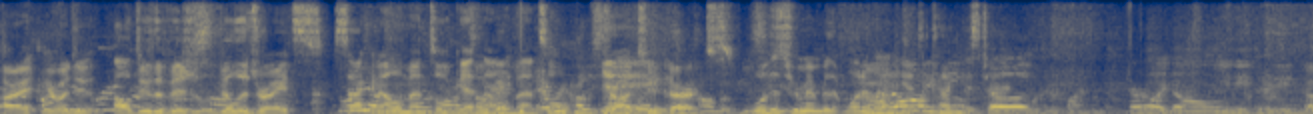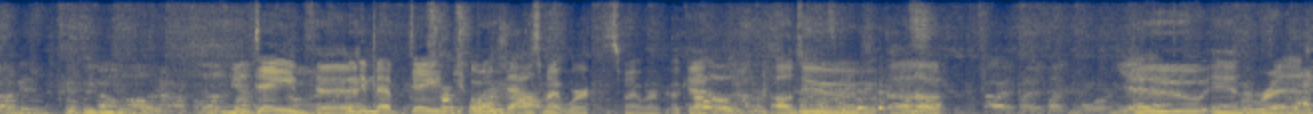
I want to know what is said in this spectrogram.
All right, here we'll do. I'll do the visual, village rites. Sack an elemental, get an elemental. Draw Yeah, yeah, two yeah. cards. We'll just remember that one of them can't attack this turn. I really don't. Dave, Okay. we can have Dave get Oh, out. this might work. This might work. Okay. Uh-oh. I'll do uh, no. Blue and red.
